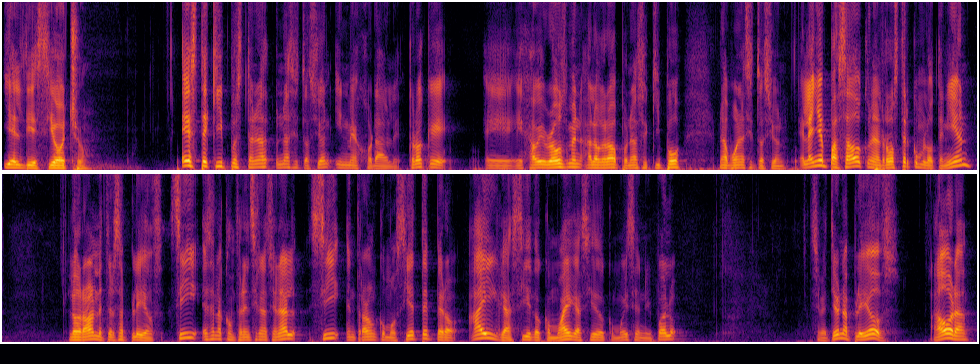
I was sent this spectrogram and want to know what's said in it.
y el 18. Este equipo está en una, situación inmejorable. Creo que eh, Javi Roseman ha logrado poner a su equipo en una buena situación. El año pasado, con el roster como lo tenían, lograron meterse a playoffs. Sí, es en la conferencia nacional. Sí, entraron como 7, pero haya sido como haya sido, como dicen en mi pueblo, se metieron a playoffs. Ahora,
